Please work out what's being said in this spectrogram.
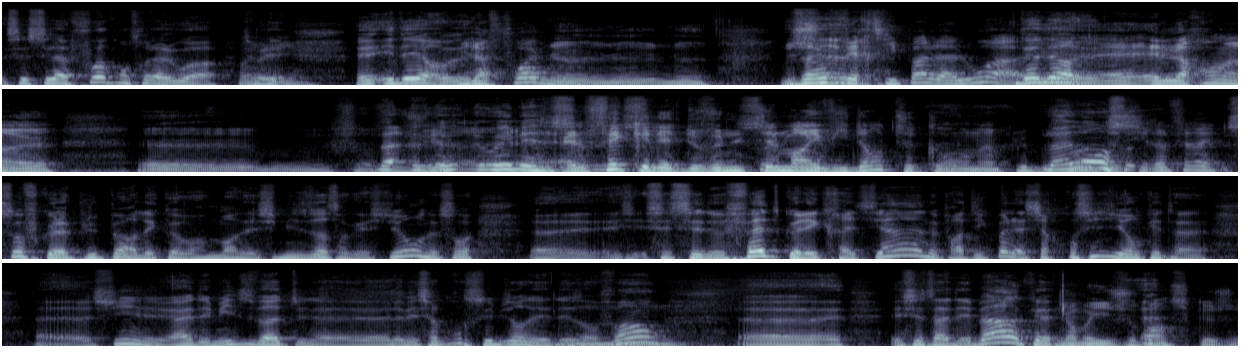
C'est la foi contre la loi. Et, d'ailleurs, la foi ne, ne, subvertit pas la loi. Elle, elle, rend. Euh, euh, bah, euh, elle fait qu'elle est devenue tellement évidente qu'on n'a plus bah besoin de s'y référer. Sauf que la plupart des commandements des mitzvot en question, ne sont, euh, c'est de fait que les chrétiens ne pratiquent pas la circoncision, qui est un, un des mitzvot, la circoncision des, hmm. enfants. et c'est un débat que. Non, mais je pense que je.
